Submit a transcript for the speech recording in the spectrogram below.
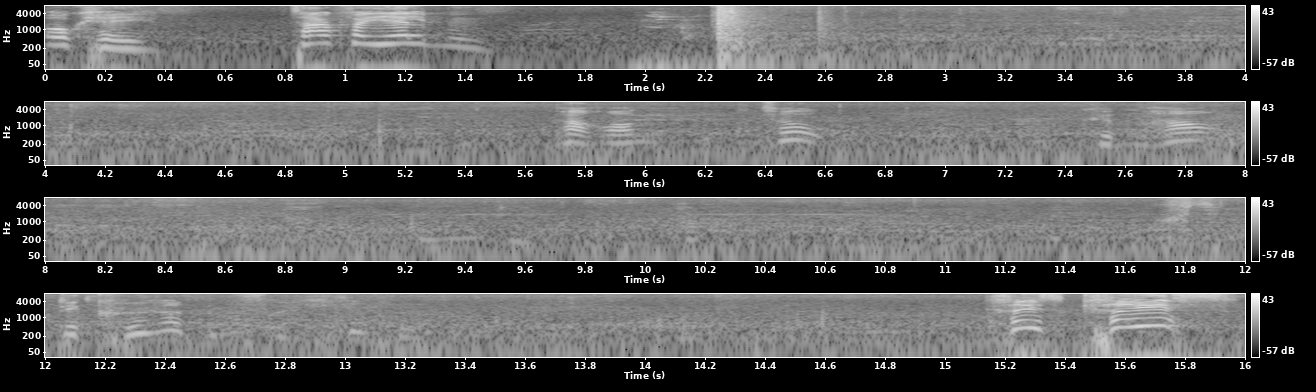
Okay. Tak for hjælpen. Perron 2. København. Det kører nu for helvede. Chris, Chris!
